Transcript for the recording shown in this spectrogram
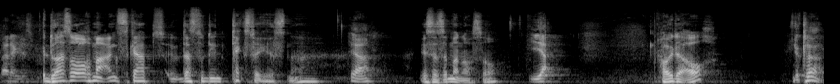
weiter geht's. du hast doch auch mal Angst gehabt, dass du den Text vergisst, ne? Ja. Ist das immer noch so? Ja. Heute auch? Ja klar.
